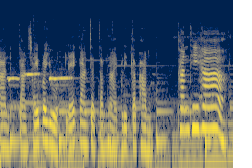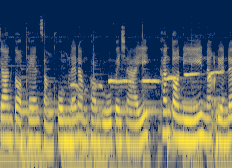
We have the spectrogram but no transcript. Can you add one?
าน การใช้ประโยชน์ และการจัดจำหน่ายผลิตภัณฑ์ ขั้นที่ 5 การตอบแทนสังคมและนำความรู้ไปใช้ ขั้นตอนนี้นักเรียนได้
